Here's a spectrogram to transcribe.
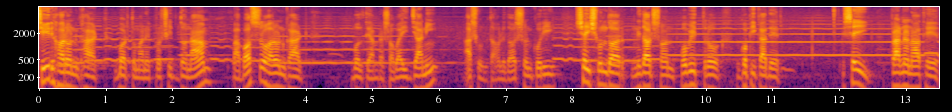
চিরহরণ ঘাট, বর্তমানে প্রসিদ্ধ নাম বা বস্ত্রহরণ ঘাট বলতে আমরা সবাই জানি। আসুন তাহলে দর্শন করি সেই সুন্দর নিদর্শন, পবিত্র গোপিকাদের সেই প্রাণনাথের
